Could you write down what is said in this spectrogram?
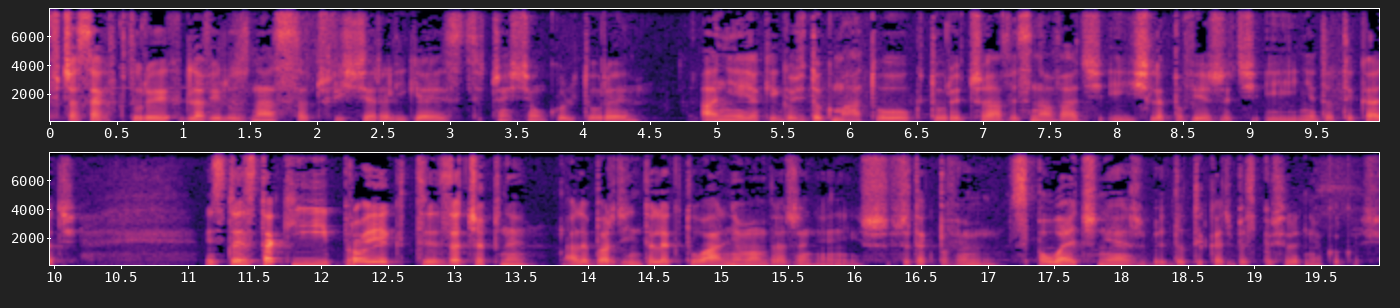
w czasach, w których dla wielu z nas oczywiście religia jest częścią kultury, a nie jakiegoś dogmatu, który trzeba wyznawać i ślepo wierzyć i nie dotykać. Więc to jest taki projekt zaczepny, ale bardziej intelektualnie mam wrażenie niż, że tak powiem, społecznie, żeby dotykać bezpośrednio kogoś.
